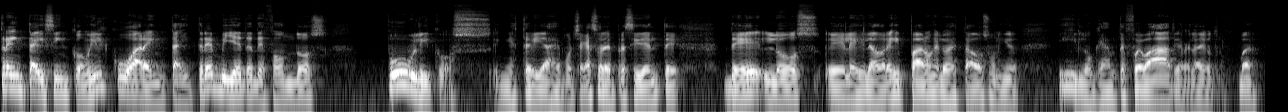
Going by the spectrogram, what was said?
35.043 billetes de fondos públicos en este viaje. Por si acaso, era el presidente de los eh, legisladores hispanos en los Estados Unidos. Y lo que antes fue Batia, ¿verdad? Y otro. Bueno.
